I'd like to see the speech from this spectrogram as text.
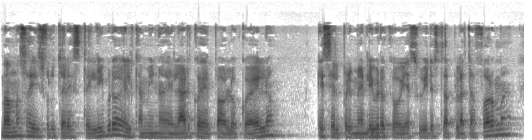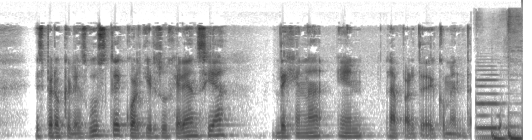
Vamos a disfrutar este libro, El Camino del Arco de Pablo Coelho. Es el primer libro que voy a subir a esta plataforma. Espero que les guste. Cualquier sugerencia, déjenla en la parte de comentarios.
